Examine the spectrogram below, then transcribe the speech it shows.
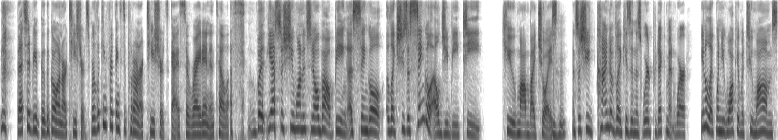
that should be a good to go on our t-shirts. We're looking for things to put on our t-shirts, guys. So write in and tell us. but yeah, so she wanted to know about being a single, like she's a single LGBTQ mom by choice. Mhm. And so she kind of like is in this weird predicament where, you know, like when you walk in with two moms,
